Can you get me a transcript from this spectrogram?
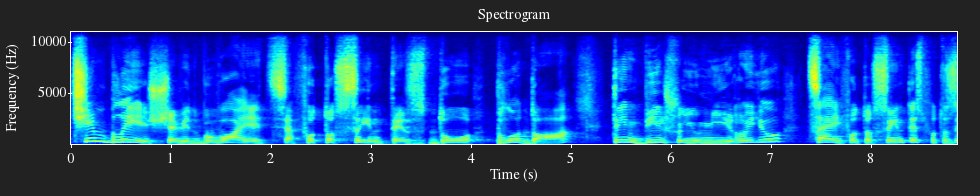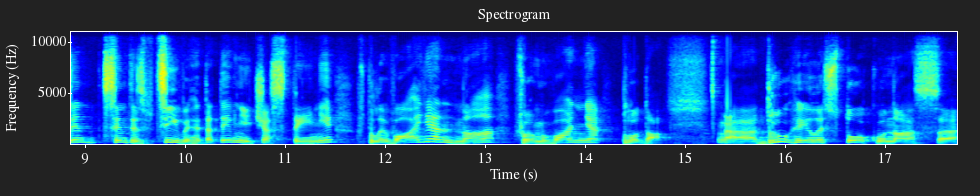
чим ближче відбувається фотосинтез до плода, тим більшою мірою цей фотосинтез, фотосинтез в цій вегетативній частині впливає на формування плода. Другий листок у нас е,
